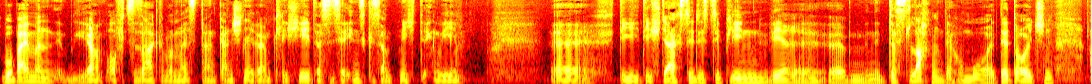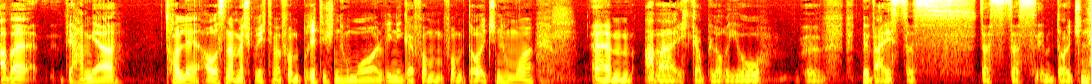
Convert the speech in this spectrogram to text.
Wobei man ja oft so sagt, aber man ist dann ganz schnell beim Klischee, dass es ja insgesamt nicht irgendwie die, die stärkste Disziplin wäre ähm, das Lachen, der Humor der Deutschen. Aber wir haben ja tolle Ausnahmen. Man spricht immer vom britischen Humor und weniger vom, vom deutschen Humor. Ähm, aber ich glaube, Loriot äh, beweist, dass das im Deutschen.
